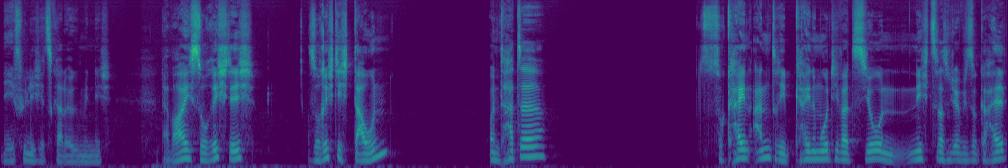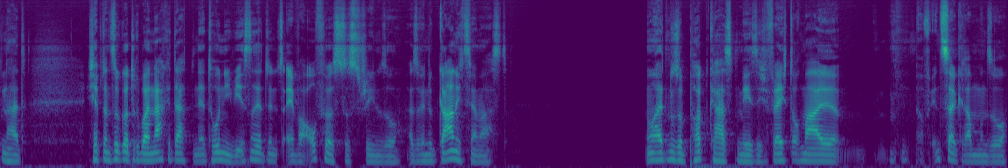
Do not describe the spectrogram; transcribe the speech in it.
Nee, fühle ich jetzt gerade irgendwie nicht. Da war ich so richtig, so richtig down und hatte so keinen Antrieb, keine Motivation, nichts, was mich irgendwie so gehalten hat. Ich habe dann sogar drüber nachgedacht, ne, Toni, wie ist denn das, wenn du jetzt einfach aufhörst zu streamen so? Also wenn du gar nichts mehr machst. Nur halt nur so Podcast-mäßig, vielleicht auch mal auf Instagram und so.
